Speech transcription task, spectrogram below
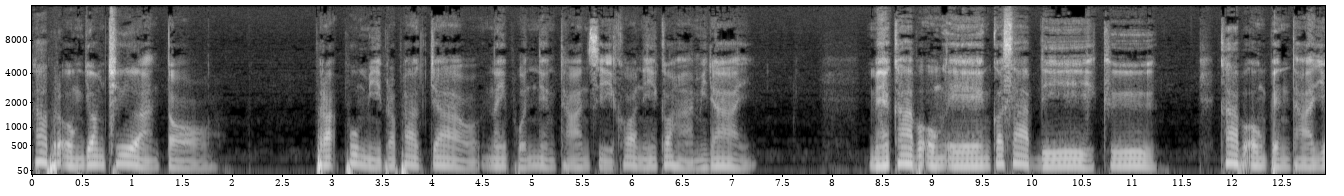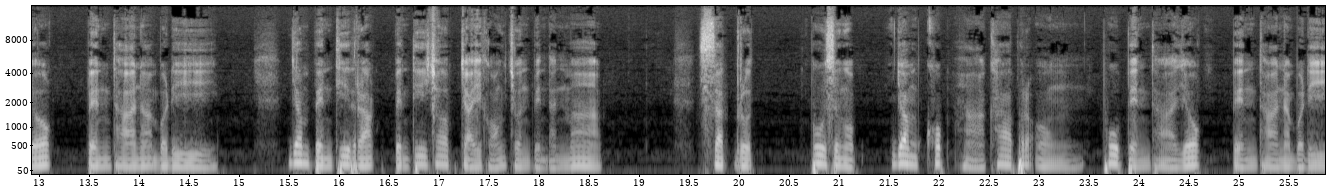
ข้าพระองค์ย่อมเชื่อต่อ พระผู้มีพระภาคเจ้าในผลแห่งทานสี่ข้อนี้ก็หาไม่ได้ แม้ข้าพระองค์เองก็ทราบดี คือ ข้าพระองค์เป็นทายก เป็นทานบดี ย่อมเป็นที่รักเป็นที่ชอบใจของชนเป็นอันมาก สัตว์บุตรผู้สงบย่อมคบหาข้าพระองค์ ผู้เป็นทายก เป็นทานบดี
